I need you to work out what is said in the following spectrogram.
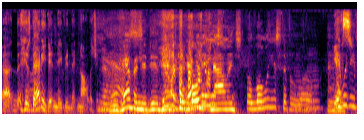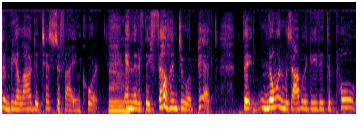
uh, th- his daddy didn't even acknowledge him. In heaven, it did. They were that. the lowliest, acknowledged. the lowliest of the low. Mm-hmm. They Yes. wouldn't even be allowed to testify in court. Mm. And that if they fell into a pit, they, no one was obligated to pull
